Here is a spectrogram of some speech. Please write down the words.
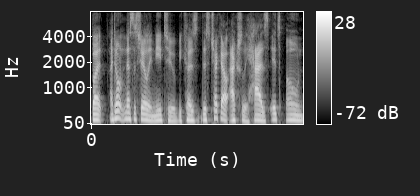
but I don't necessarily need to because this checkout actually has its own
